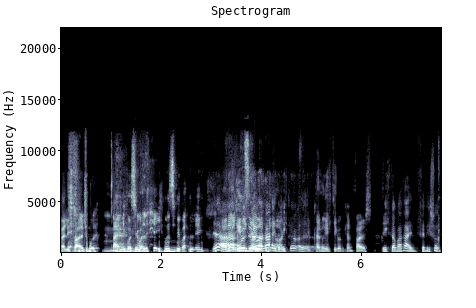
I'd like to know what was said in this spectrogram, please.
Völlig falsch. Ich muss, nein, ich muss überlegen. Ich muss überlegen. Ja, Nein, da rede ich riech da selber mal rein. Es äh, gibt kein richtig und kein falsch. riech da mal rein, finde ich schon.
